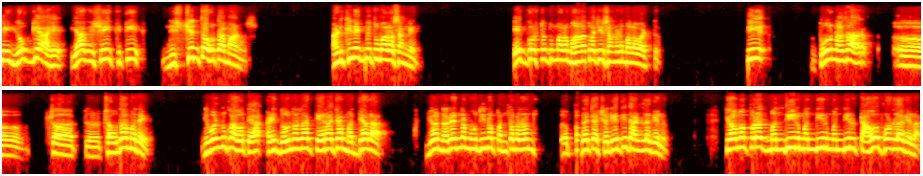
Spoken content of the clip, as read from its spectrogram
ते योग्य आहे याविषयी किती निश्चिंत होता माणूस. आणखीन एक मी तुम्हाला सांगेन. एक गोष्ट तुम्हाला महत्वाची सांगणं मला वाटतं. की दोन हजार चौदा मध्ये निवडणुका होत्या आणि दोन हजार तेराच्या मध्याला जेव्हा नरेंद्र मोदींना पंतप्रधान पदाच्या शर्यतीत आणलं गेलं तेव्हा मग परत मंदिर मंदिर मंदिर टाहो फोडला गेला.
